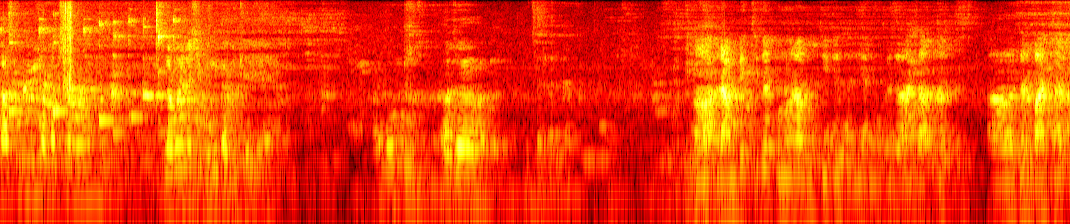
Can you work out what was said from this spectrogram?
खास करून मी अपक्ष म्हणून लढवण्याची भूमिका घेतलेली आहे. आणि म्हणून अर्ज रामटेकची जर पुनरावृत्ती इथे झाली आणि उमेदवारांचा अर्ज जर बाद झाला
